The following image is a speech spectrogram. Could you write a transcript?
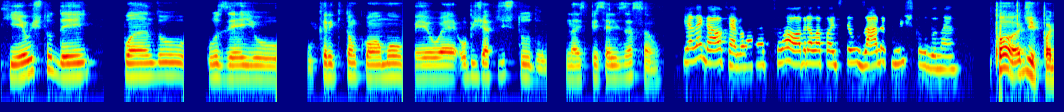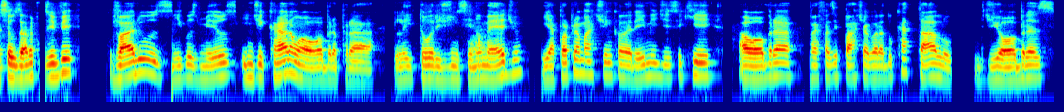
o que eu estudei quando usei o, o Crichton como meu é, objeto de estudo na especialização. E é legal que agora a sua obra ela pode ser usada como estudo, né? Pode, pode ser usada. Inclusive, vários amigos meus indicaram a obra para leitores de ensino médio e a própria Martin Claret me disse que a obra vai fazer parte agora do catálogo de obras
